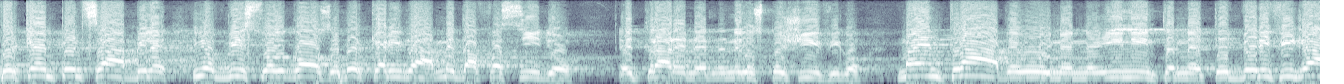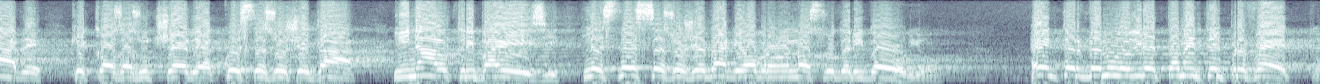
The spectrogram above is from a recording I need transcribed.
perché è impensabile. Io ho visto cose, per carità, a me dà fastidio entrare nel, nello specifico, ma entrate voi in internet e verificate che cosa succede a queste società in altri paesi, le stesse società che operano nel nostro territorio. È intervenuto direttamente il prefetto,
